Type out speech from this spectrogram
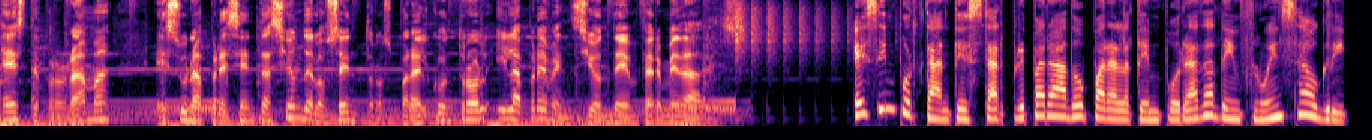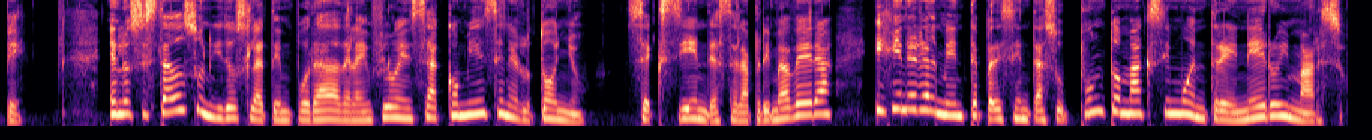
Este programa es una presentación de los Centros para el Control y la Prevención de Enfermedades. Es importante estar preparado para la temporada de influenza o gripe. En los Estados Unidos la temporada de la influenza comienza en el otoño, se extiende hasta la primavera y generalmente presenta su punto máximo entre enero y marzo.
